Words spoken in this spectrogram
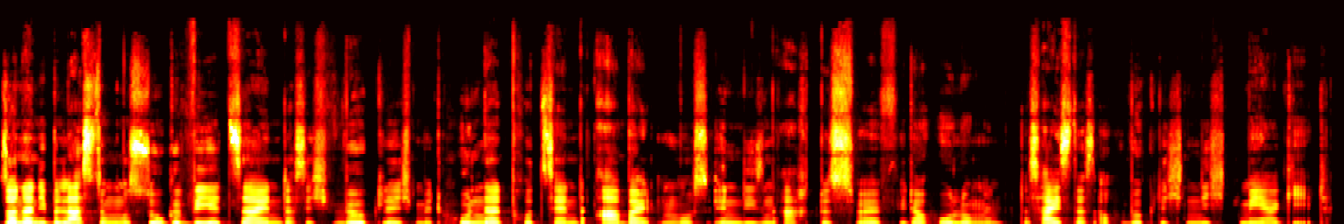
sondern die Belastung muss so gewählt sein, dass ich wirklich mit 100% arbeiten muss in diesen 8 bis 12 Wiederholungen. Das heißt, dass auch wirklich nicht mehr geht.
